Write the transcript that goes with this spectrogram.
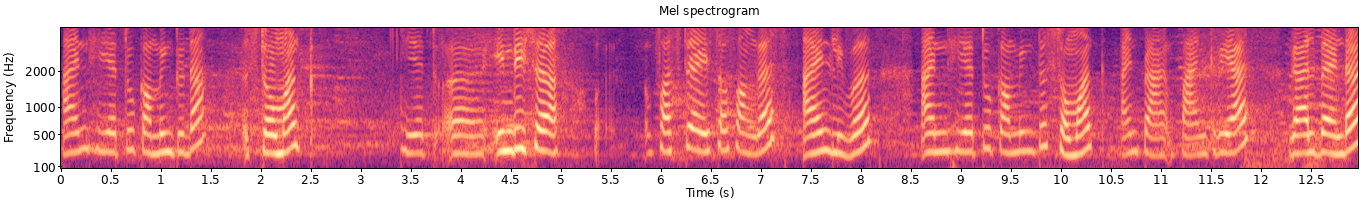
and here too coming to the stomach. Here to, uh, in this uh, first esophagus and liver, and here too coming to stomach and pa- pancreas, gallbladder,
